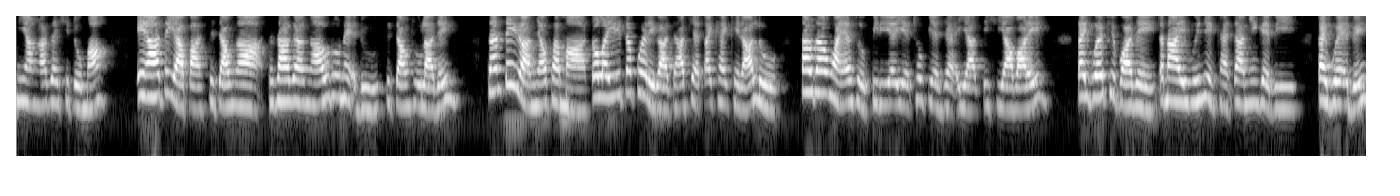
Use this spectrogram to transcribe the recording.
258တို့မှာအင်အားတရာပါစစ်ကြောင်းကဒဇာကန်9ဦးတို့နဲ့အတူစစ်ကြောင်းထိုးလာချိန်စမ်းတိရွာမြောက်ဘက်မှာတော်လရေးတပ်ဖွဲ့တွေကကြားဖြတ်တိုက်ခိုက်ခဲ့တာလို့ Southern YSO PDF ရဲ့ထုတ်ပြန်ချက်အရသိရှိရပါတယ်။တိုက်ပွဲဖြစ်ပွားချိန်တနအီဝင်းကျင်ခန့်ကြာမြင့်ခဲ့ပြီး တိုက်ပွဲအတွင်း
